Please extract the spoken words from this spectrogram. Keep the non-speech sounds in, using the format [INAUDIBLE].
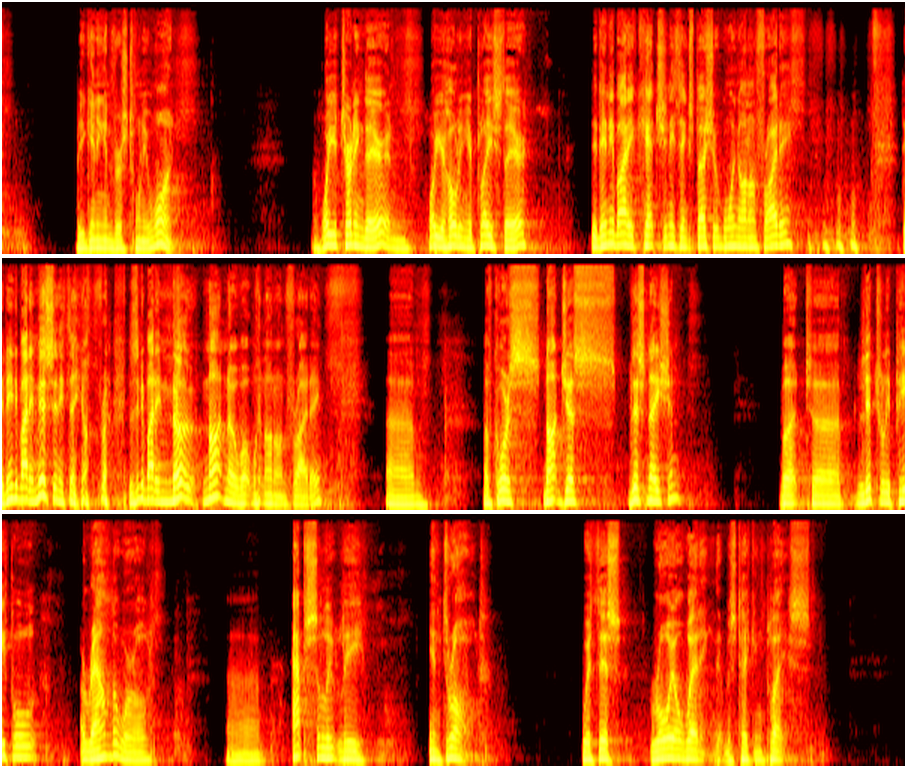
beginning in verse 21. While you're turning there and while you're holding your place there, did anybody catch anything special going on on Friday? [LAUGHS] Did anybody miss anything? on Friday? Does anybody know not know what went on on Friday? Um, of course, not just this nation, but uh, literally people around the world uh, absolutely enthralled with this royal wedding that was taking place.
